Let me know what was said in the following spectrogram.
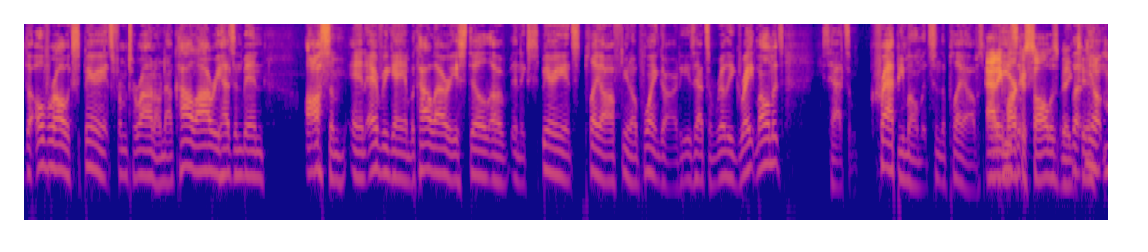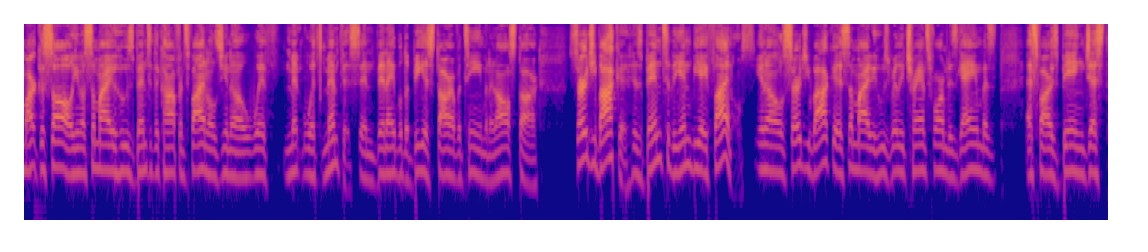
the overall experience from Toronto. Now, Kyle Lowry hasn't been awesome in every game, but Kyle Lowry is still a, an experienced playoff, you know, point guard. He's had some really great moments. He's had some crappy moments in the playoffs. Adding Marcus Gasol was big but, too. You know, Marcus Gasol, you know, somebody who's been to the conference finals, you know, with with Memphis and been able to be a star of a team and an all star. Serge Ibaka has been to the NBA Finals. You know, Serge Ibaka is somebody who's really transformed his game as as far as being just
